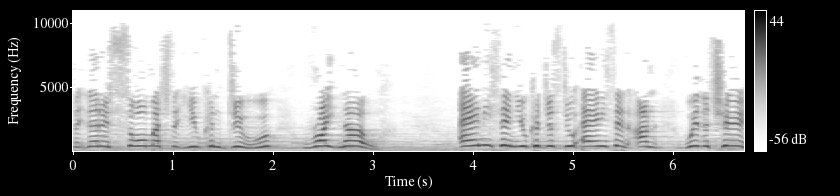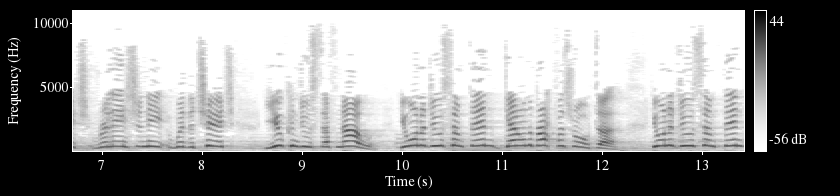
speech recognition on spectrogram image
that there is so much that you can do right now. Anything, you could just do anything. And with the church, relation with the church, you can do stuff now. You want to do something? Get on the breakfast rota. You want to do something?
